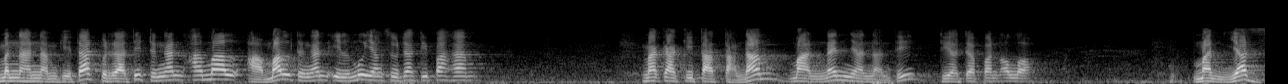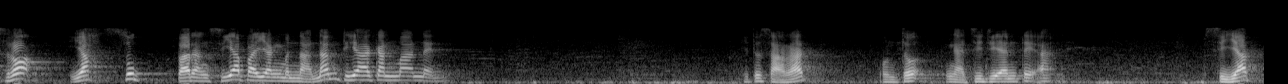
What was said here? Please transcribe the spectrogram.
Menanam kita berarti dengan amal, amal dengan ilmu yang sudah dipaham. Maka kita tanam, manennya nanti di hadapan Allah. Man yazra yahsud. Barang siapa yang menanam, dia akan manen. Itu syarat untuk ngaji di MTA. Siap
